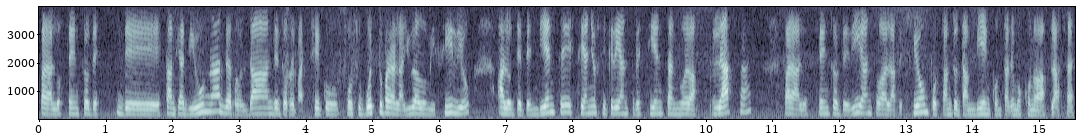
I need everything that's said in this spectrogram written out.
para los centros de, estancias diurnas, de Roldán, de Torre Pacheco, por supuesto para la ayuda a domicilio a los dependientes. Este año se crean 300 nuevas plazas para los centros de día en toda la región, por tanto también contaremos con nuevas plazas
